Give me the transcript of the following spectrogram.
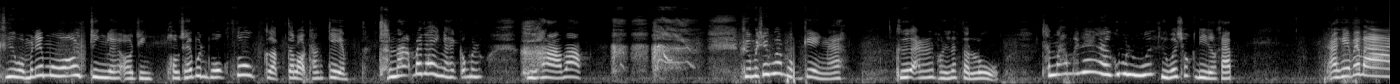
คือผมไม่ได้โม้เอาจริงเลยเอาจริง ผมใช้ปืนพกสู้เกือบตลอดทั้งเกม ชนะไม่ได้ไงก็ไม่รู้คือฮามาก คือไม่ใช่เพื่อนผมเก่งนะ คืออันนั้นผมเล่นสโลชนะไม่ได้ไงก็ไม่รู้ถือว่าโชคดีแล้วครับ โอเค บ๊ายบาย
